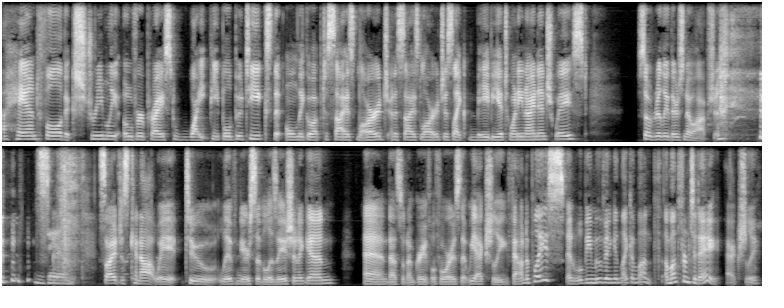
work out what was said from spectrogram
a handful of extremely overpriced white people boutiques that only go up to size large, and a size large is like maybe a 29 inch waist. So really, there's no option. Damn. So I just cannot wait to live near civilization again and that's what I'm grateful for is that we actually found a place and we'll be moving in like a month. A month from today, actually.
